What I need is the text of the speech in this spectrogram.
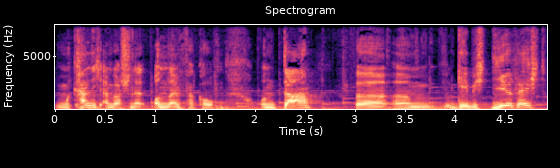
man kann nicht einfach schnell online verkaufen. Und da äh, ähm, gebe ich dir recht.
